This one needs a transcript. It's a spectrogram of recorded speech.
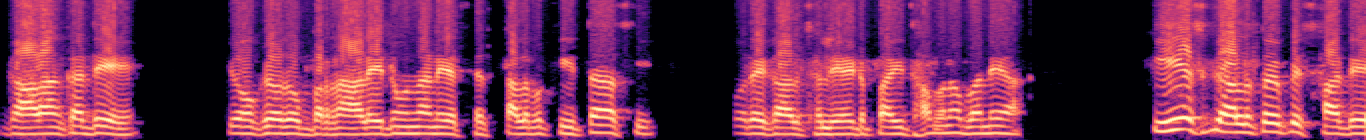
ਗਾਲਾਂ ਕੱਢੇ, ਕਿਉਂਕਿ ਉਦੋਂ ਬਰਨਾਲੇ ਨੂੰ ਉਹਨਾਂ ਨੇ ਇੱਥੇ ਤਲਬ ਕੀਤਾ ਸੀ। ਉਹਦੇ ਗੱਲ ਸਲੇਟ ਪਾਈ ਥੰਮ ਬਣਿਆ ਇਸ ਗੱਲ ਤੋਂ ਵੀ ਸਾਡੇ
